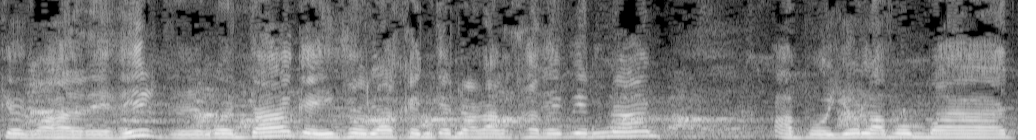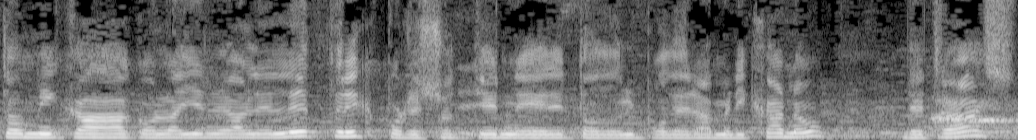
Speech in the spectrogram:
¿Qué va a decir? Ten en cuenta que hizo la gente naranja de Vietnam, apoyó la bomba atómica con la General Electric, por eso tiene todo el poder americano detrás.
